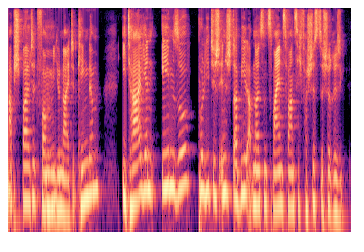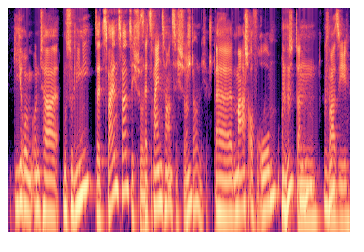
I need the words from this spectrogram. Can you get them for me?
abspaltet vom United Kingdom. Italien ebenso politisch instabil, ab 1922 faschistische Regierung unter Mussolini. Seit 22 schon. Seit 22 schon. Erstaunlich, erstaunlich. Äh, Marsch auf Rom und dann quasi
